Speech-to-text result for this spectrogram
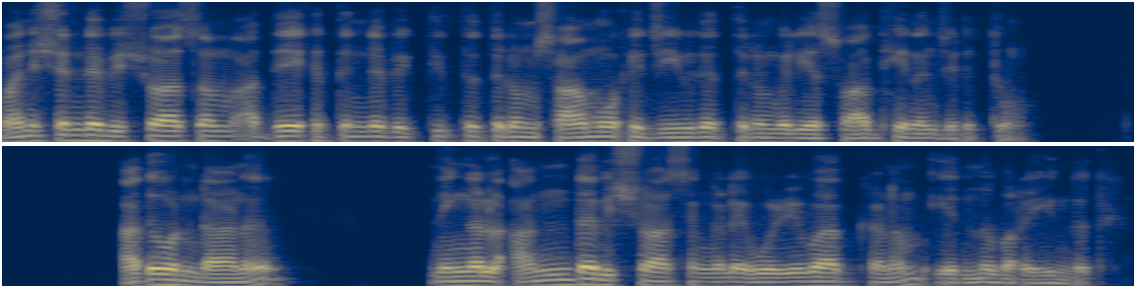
മനുഷ്യന്റെ വിശ്വാസം അദ്ദേഹത്തിന്റെ വ്യക്തിത്വത്തിലും സാമൂഹ്യ ജീവിതത്തിലും വലിയ സ്വാധീനം ചെലുത്തും. അതുകൊണ്ടാണ് നിങ്ങൾ അന്ധവിശ്വാസങ്ങളെ ഒഴിവാക്കണം എന്ന് പറയുന്നത്.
